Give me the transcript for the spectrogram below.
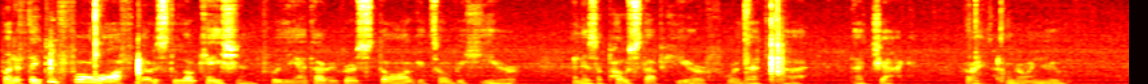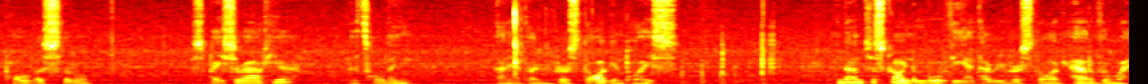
But if they do fall off, notice the location. For the anti-reverse dog, it's over here, and there's a post up here for that, uh, that jack. All right, I'm going to pull this little spacer out here that's holding that anti-reverse dog in place. And then I'm just going to move the anti-reverse dog out of the way.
